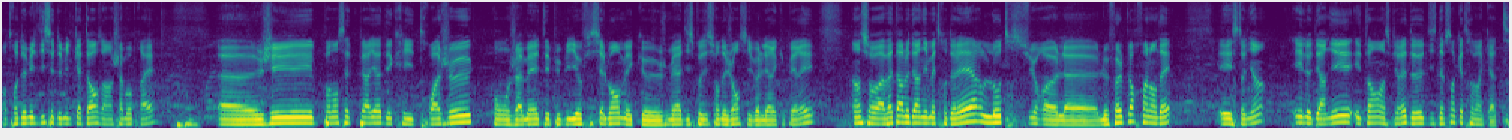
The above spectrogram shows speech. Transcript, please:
entre 2010 et 2014 à un chameau près. Euh, J'ai pendant cette période écrit trois jeux qui n'ont jamais été publiés officiellement mais que je mets à disposition des gens s'ils veulent les récupérer. Un sur Avatar le dernier maître de l'air, l'autre sur euh, le folklore finlandais et estonien et le dernier étant inspiré de 1984.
